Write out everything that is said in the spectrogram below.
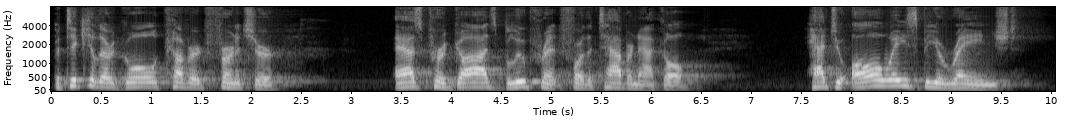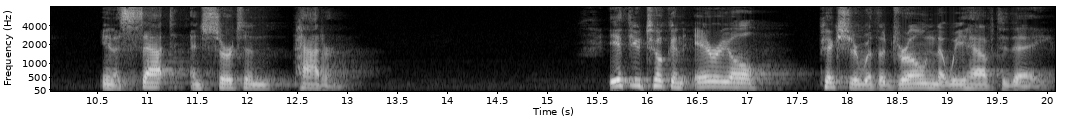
particular gold covered furniture, as per God's blueprint for the tabernacle, had to always be arranged in a set and certain pattern. If you took an aerial picture with a drone that we have today,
